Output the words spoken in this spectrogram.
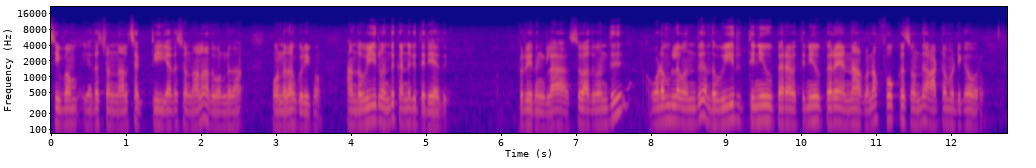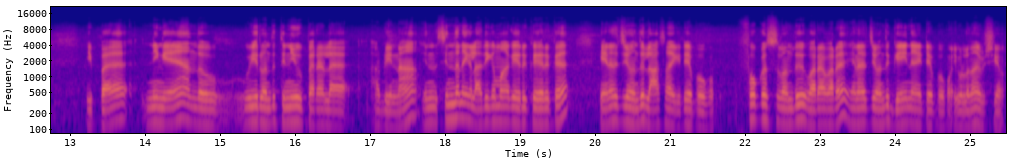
சிவம் எதை சொன்னாலும் சக்தி எதை சொன்னாலும் அது ஒன்று தான் ஒன்று தான் குறிக்கும். அந்த உயிர் வந்து கண்ணுக்கு தெரியாது. புரியுதுங்களா? ஸோ அது வந்து உடம்புல வந்து அந்த உயிர் திணிவு பெற திணிவு பெற என்ன ஆகும்னா ஃபோக்கஸ் வந்து ஆட்டோமேட்டிக்காக வரும். இப்போ நீங்கள் ஏன் அந்த உயிர் வந்து திணிவு பெறலை அப்படின்னா இந்த சிந்தனைகள் அதிகமாக இருக்க இருக்க எனர்ஜி வந்து லாஸ் ஆகிக்கிட்டே போகும். ஃபோக்கஸ் வந்து வர வர எனர்ஜி வந்து கெயின் ஆகிட்டே போகும். இவ்வளோ தான் விஷயம்.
